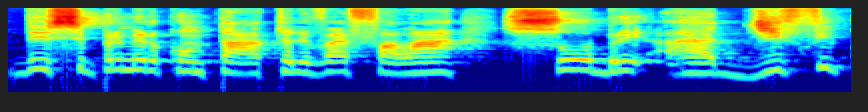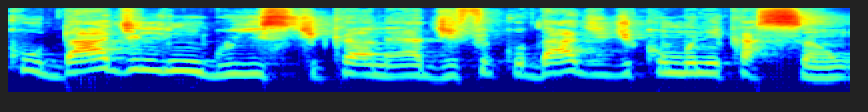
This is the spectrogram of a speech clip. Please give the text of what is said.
desse primeiro contato, ele vai falar sobre a dificuldade linguística, né, a dificuldade de comunicação,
